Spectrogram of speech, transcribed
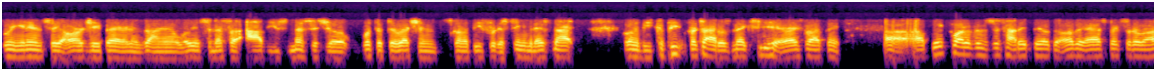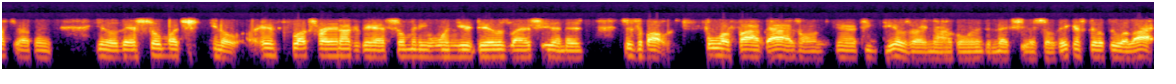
bringing in, say, R.J. Barrett and Zion Williamson. That's an obvious message of what the direction is going to be for this team, and it's not going to be competing for titles next year, right? So I think uh, a big part of it is just how they build the other aspects of the roster. I think, you know, there's so much, you know, influx right now because they had so many one-year deals last year, and there's just about four or five guys on guaranteed deals right now going into next year, so they can still do a lot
